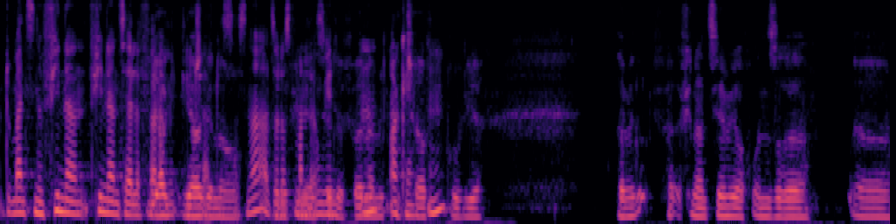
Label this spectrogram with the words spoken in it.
Du meinst eine finan finanzielle Fördermitgliedschaft ja, ja, genau. ist das, ne? Also, dass man irgendwie. Eine Fördermitgliedschaft, okay. wo wir, damit finanzieren wir auch unsere äh,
